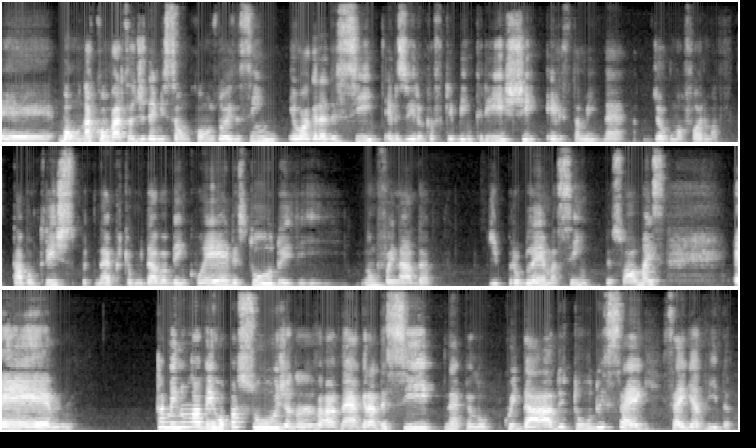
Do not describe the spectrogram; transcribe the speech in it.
É, bom, na conversa de demissão com os dois, assim, eu agradeci, eles viram que eu fiquei bem triste, eles também, né, de alguma forma estavam tristes, né, porque eu me dava bem com eles, tudo, e, e não foi nada de problema, assim, pessoal, mas é, também não lavei roupa suja, né, agradeci, né, pelo cuidado e tudo, e segue, segue a vida.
